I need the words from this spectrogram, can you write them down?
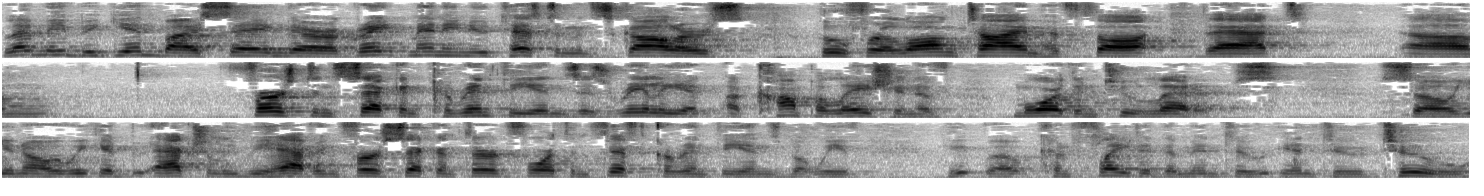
Let me begin by saying there are a great many New Testament scholars who, for a long time, have thought that um, First and Second Corinthians is really a, a compilation of more than two letters. So you know we could actually be having First, Second, Third, Fourth, and Fifth Corinthians, but we've uh, conflated them into into two.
